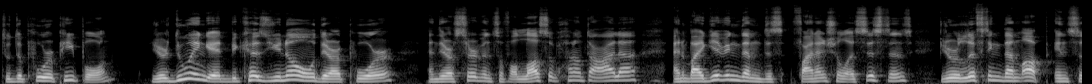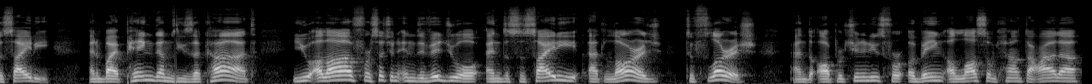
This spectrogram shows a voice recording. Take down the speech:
to the poor people, you're doing it because you know they are poor and they are servants of Allah subhanahu wa ta'ala and by giving them this financial assistance, you're lifting them up in society and by paying them the zakat, you allow for such an individual and the society at large to flourish and the opportunities for obeying Allah subhanahu wa ta'ala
